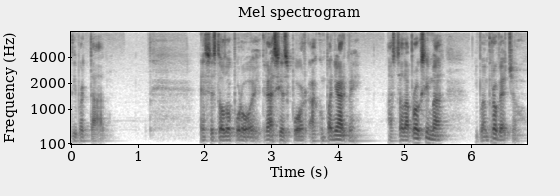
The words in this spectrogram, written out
libertad. Eso es todo por hoy. Gracias por acompañarme. Hasta la próxima y buen provecho.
